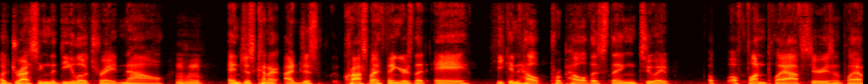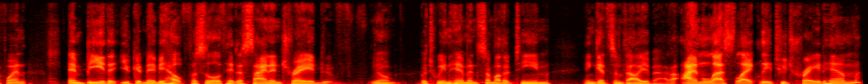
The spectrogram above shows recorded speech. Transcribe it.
addressing the D'Lo trade now, mm-hmm. and just kind of I just cross my fingers that a he can help propel this thing to a. A, a fun playoff series and playoff win, and B that you could maybe help facilitate a sign and trade, you know, between him and some other team and get some value back. I'm less likely to trade him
